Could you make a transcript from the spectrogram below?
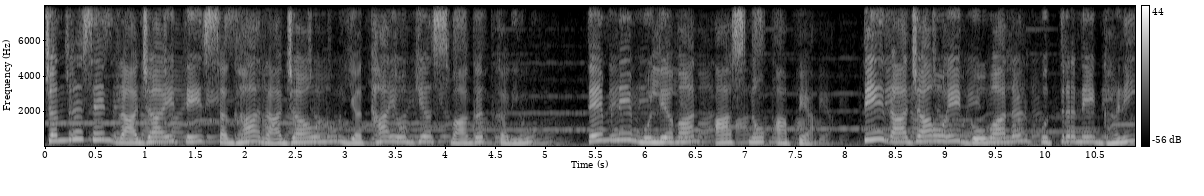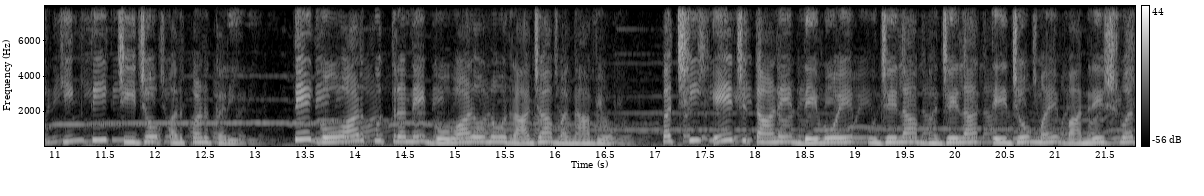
ચંદ્રસેન રાજાએ તે સઘા રાજાઓનું યથાયોગ્ય સ્વાગત કર્યું, તેમને મૂલ્યવાન આસનો આપ્યા. તે રાજાઓએ ગોવાલણ પુત્રને ઘણી કિંમતી ચીજો અર્પણ કરી. તે ગોવાળ પુત્રને ગોવાળોનો રાજા બનાવ્યો. પછી એ જ તાણે દેવોએ પૂજેલા ભજેલા તેજોમય વાનરેશ્વર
